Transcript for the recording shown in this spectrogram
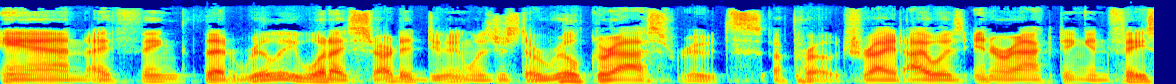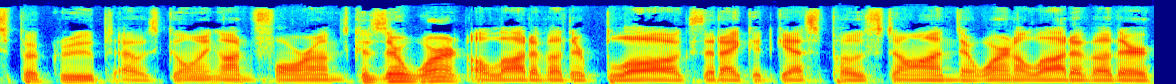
And I think that really what I started doing was just a real grassroots approach, right? I was interacting in Facebook groups. I was going on forums because there weren't a lot of other blogs that I could guest post on. There weren't a lot of other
